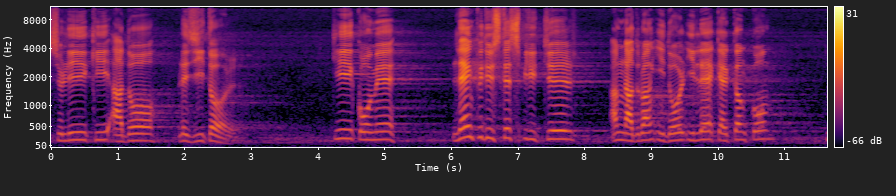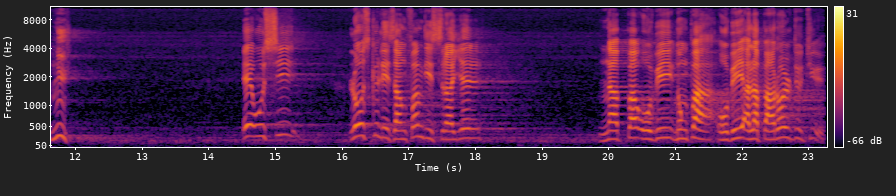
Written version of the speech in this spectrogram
celui qui adore les idoles, qui commet l'impudicité spirituelle en adorant idole, il est quelqu'un comme nu. Et aussi, lorsque les enfants d'Israël n'ont pas obéi, pas obéi à la parole de Dieu,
